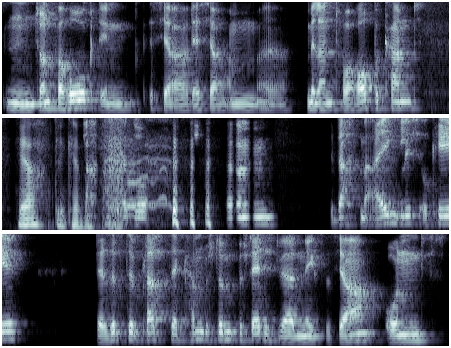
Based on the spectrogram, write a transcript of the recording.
John Verhoog, den ist ja, der ist ja am äh, Milan-Tor auch bekannt. Ja, den kennen wir. Also, ähm, wir dachten eigentlich, okay, der siebte Platz, der kann bestimmt bestätigt werden nächstes Jahr. Und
